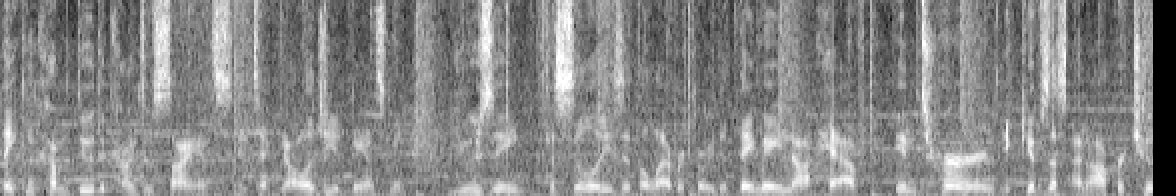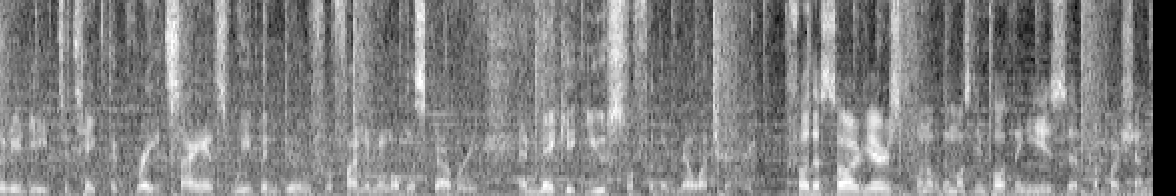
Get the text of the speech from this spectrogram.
They can come do the kinds of science and technology advancement using facilities at the laboratory that they may not have. In turn, it gives us an opportunity to take the great science we've been doing for fundamental discovery and make it useful for the military. For the soldiers, one of the most important is uh, propulsion.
